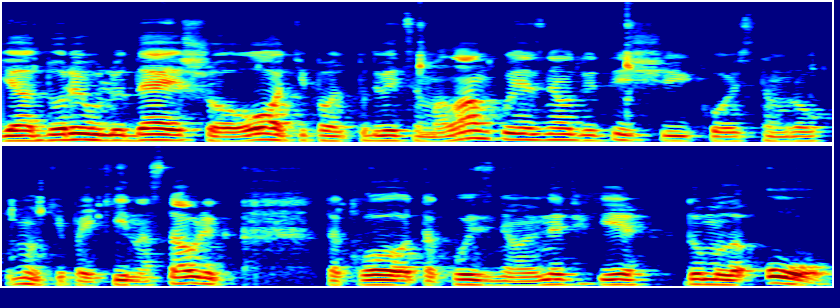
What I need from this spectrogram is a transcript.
Я дурив людей, що о, типу, подивіться, Маланку я зняв 2000 якогось там року, ну, типу, який настав рік, тако, таку зняв. І вони такі думали, о,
